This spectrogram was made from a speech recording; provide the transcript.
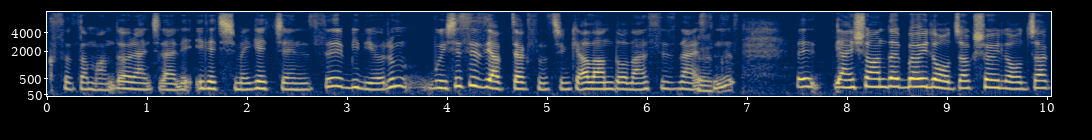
kısa zamanda öğrencilerle iletişime geçeceğinizi biliyorum. Bu işi siz yapacaksınız çünkü alanda olan sizlersiniz. Evet. Ve yani şu anda böyle olacak, şöyle olacak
